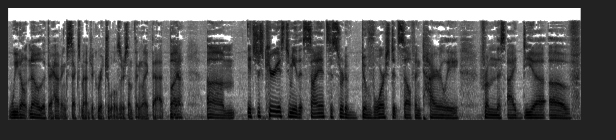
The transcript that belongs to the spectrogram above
we don't know that they're having sex magic rituals or something like that. But, um, it's just curious to me that science has sort of divorced itself entirely from this idea of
